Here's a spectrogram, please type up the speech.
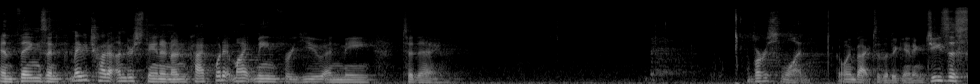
and things, and maybe try to understand and unpack what it might mean for you and me today. Verse 1 going back to the beginning. Jesus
